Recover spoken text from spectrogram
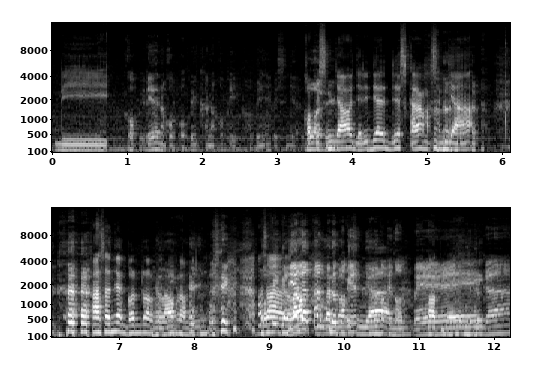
di Kopi dia anak kopi, anak kopi, kopinya kopi senja. kopi Waduh. senja. Jadi dia dia sekarang anak senja. Rasanya gondrol kan rambutnya. Asal Kopi Dia datang udah kopi pakai senja. udah pakai tote bag, Tote bag. gitu kan.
